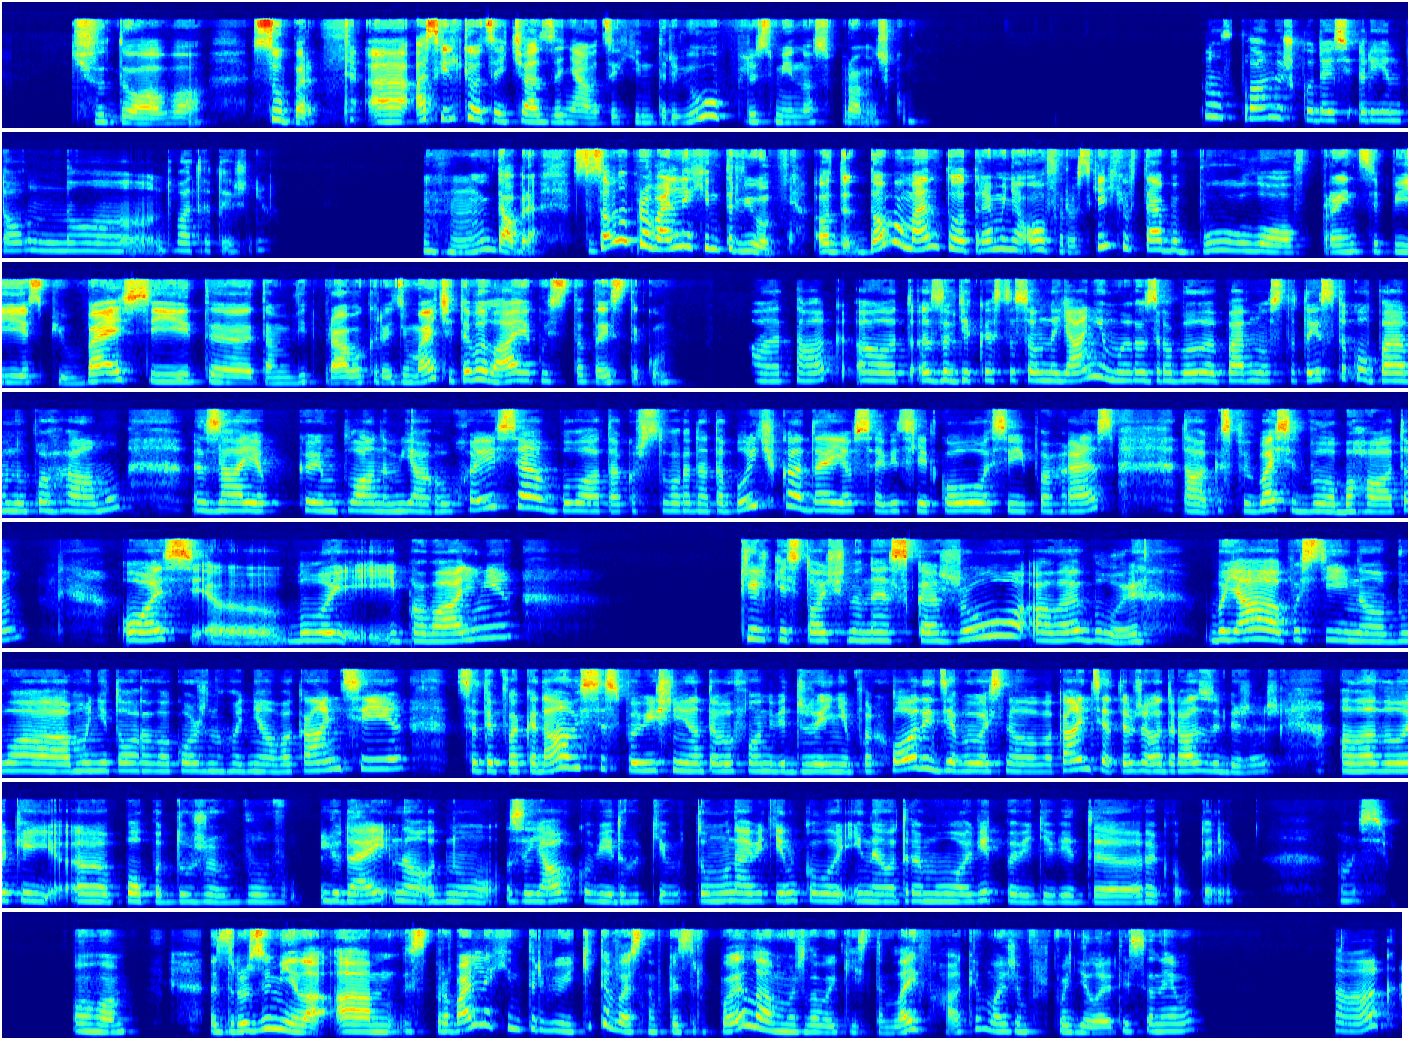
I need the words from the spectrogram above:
чудово. Супер. Е, а скільки оцей час зайняв цих інтерв'ю, плюс-мінус в проміжку? Ну, в проміжку десь орієнтовно 2-3 тижні. Добре. Стосовно провальних інтерв'ю, от до моменту отримання оферу, скільки в тебе було, в принципі, співбесід, е, там, відправок резюме, чи ти вела якусь статистику? Так, от завдяки стосовно Яні ми розробили певну статистику, певну програму, за яким планом я рухаюся. Була також створена табличка, де я все відслідковувала свій прогрес. Так, співбесід було багато. Ось е, були і провальні. Кількість точно не скажу, але були. Бо я постійно була моніторила кожного дня вакансії. Це ти прокидався, сповіщення на телефон від Джині приходить, з'явилась нова вакансія, ти вже одразу біжиш. Але великий е, попит дуже був людей на одну заявку відгуків, тому навіть інколи і не отримувала відповіді від е, рекрутерів. Ось. Ого, зрозуміла. А з провальних інтерв'ю, які ти висновки зробила? Можливо, якісь там лайфхаки, можемо поділитися ними? Так.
